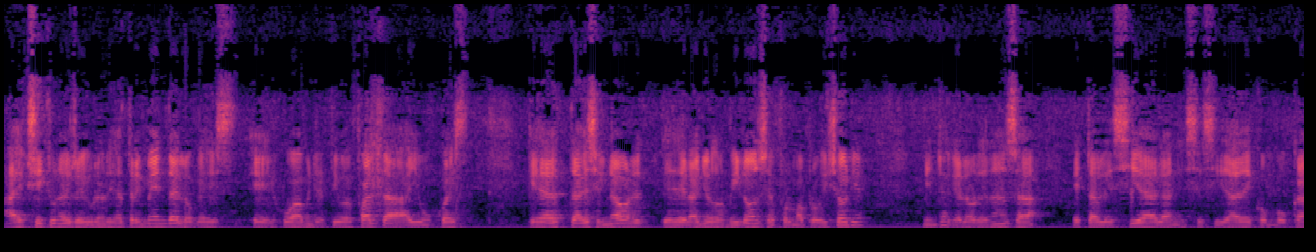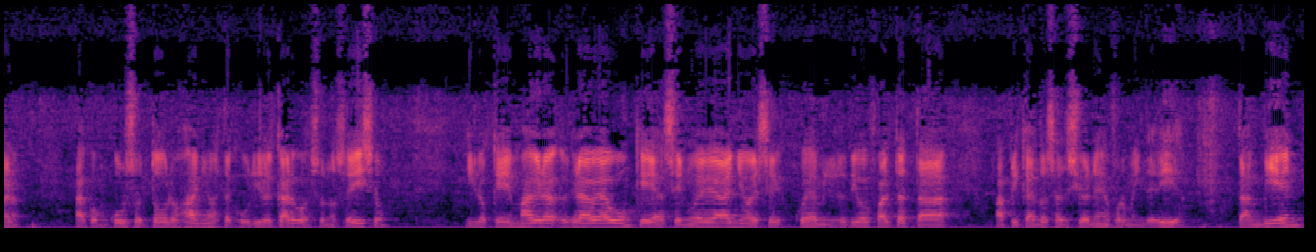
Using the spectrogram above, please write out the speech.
Ah, existe una irregularidad tremenda en lo que es el juzgado administrativo de falta. Hay un juez que está designado desde el año 2011 en forma provisoria, mientras que la ordenanza establecía la necesidad de convocar a concurso todos los años hasta cubrir el cargo, eso no se hizo. Y lo que es más grave aún, que hace nueve años ese juez administrativo de falta está aplicando sanciones en forma indebida. También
